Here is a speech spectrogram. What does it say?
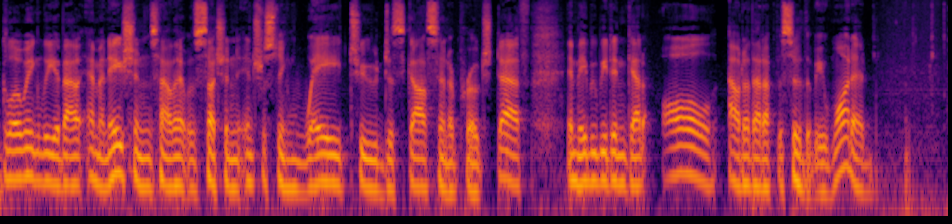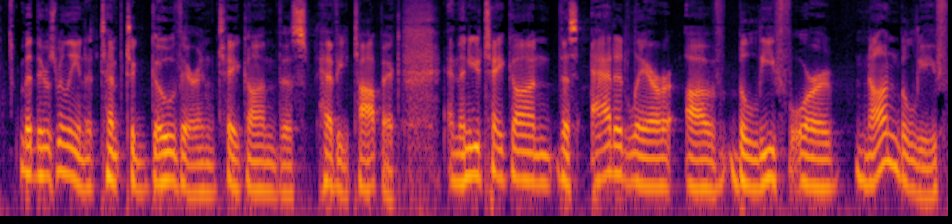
glowingly about emanations, how that was such an interesting way to discuss and approach death. And maybe we didn't get all out of that episode that we wanted. But there's really an attempt to go there and take on this heavy topic. And then you take on this added layer of belief or non belief,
